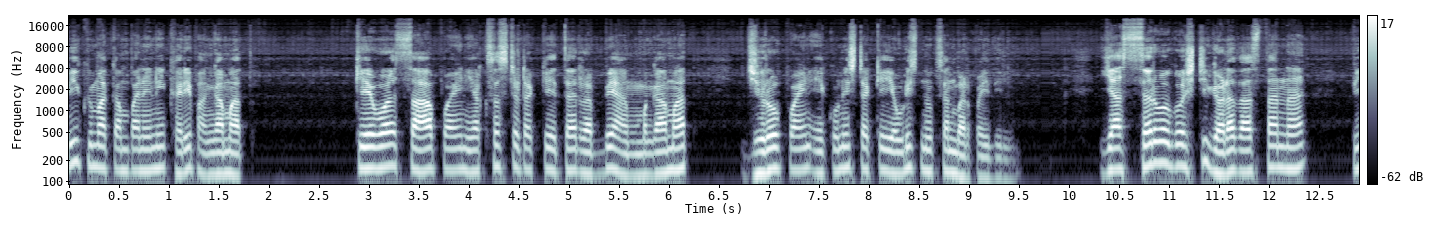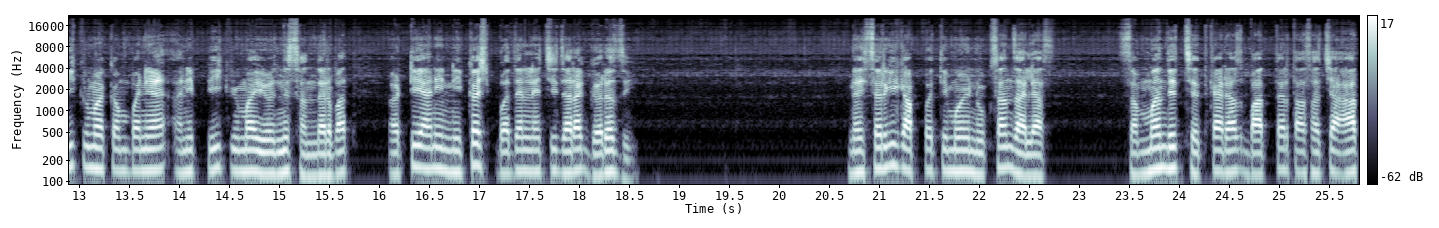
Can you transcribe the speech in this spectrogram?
पीक विमा कंपन्यांनी खरीप हंगामात केवळ सहा पॉईंट एकसष्ट टक्के तर रब्बी हंगामात झिरो पॉईंट एकोणीस टक्के एवढीच नुकसान भरपाई दिली. या सर्व गोष्टी घडत असताना पीक विमा कंपन्या आणि पीक विमा योजनेसंदर्भात अटी आणि निकष बदलण्याची जरा गरज आहे. नैसर्गिक आपत्तीमुळे नुकसान झाल्यास संबंधित शेतकऱ्यास बहात्तर तासाच्या आत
